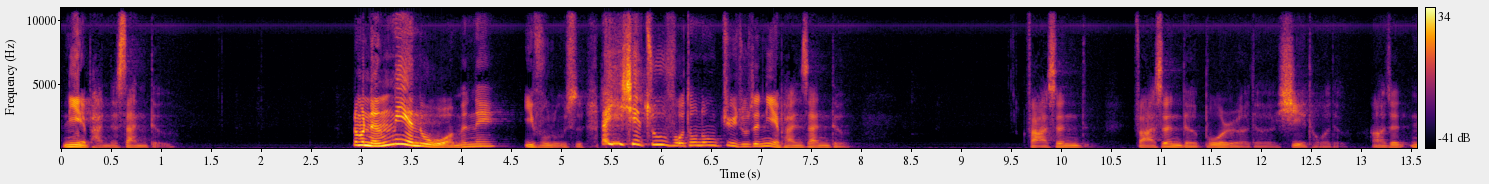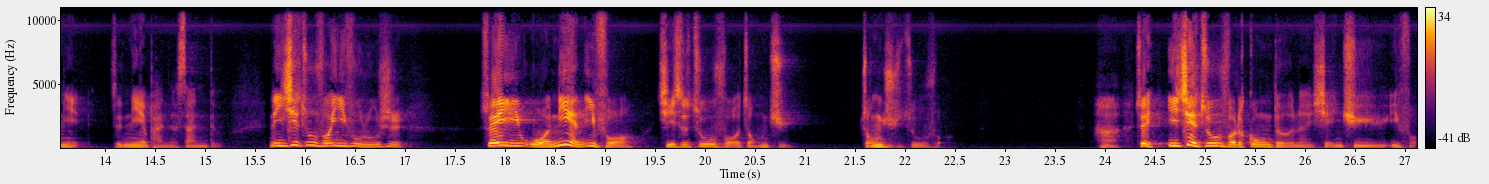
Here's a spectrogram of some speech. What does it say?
涅盘的三德。那么能念的我们呢，亦复如是。那一切诸佛通通具足这涅盘三德，法身法身德、般若德、解脱德啊，这涅这涅盘的三德。那一切诸佛亦复如是。所以我念一佛，其实诸佛总举，总举诸佛。啊，所以一切诸佛的功德呢，贤趋于一佛，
